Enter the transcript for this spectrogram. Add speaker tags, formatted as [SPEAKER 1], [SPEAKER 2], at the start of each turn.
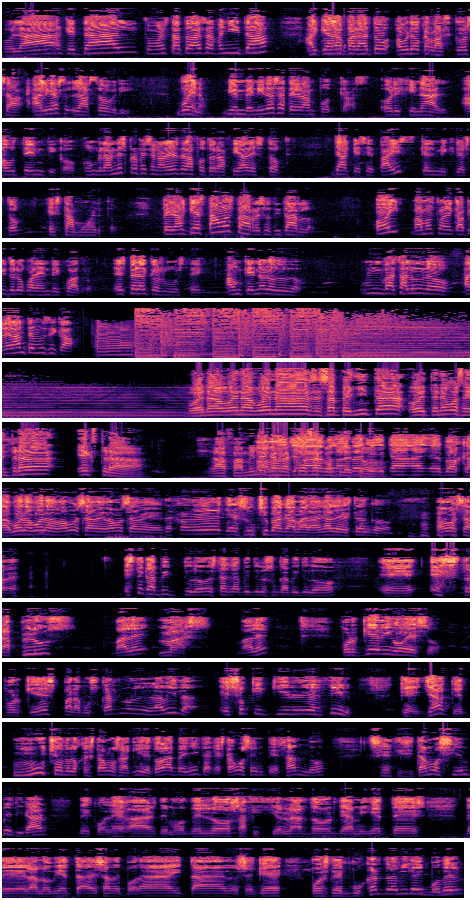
[SPEAKER 1] Hola, ¿qué tal? ¿Cómo está toda esa peñita? Aquí al aparato Auro Carrascosa, alias La Sobri. Bueno, bienvenidos a este gran podcast, original, auténtico, con grandes profesionales de la fotografía de stock, ya que sepáis que el microstock está muerto. Pero aquí estamos para resucitarlo. Hoy vamos con el capítulo 44. Espero que os guste, aunque no lo dudo. Un saludo. Adelante, música.
[SPEAKER 2] Buenas, buenas, buenas, esa peñita. Hoy tenemos entrada extra. La familia
[SPEAKER 3] Vamos
[SPEAKER 2] Carrascosa
[SPEAKER 3] la
[SPEAKER 2] completo.
[SPEAKER 3] podcast. Bueno, bueno, vamos a ver, vamos a ver. Déjame que eres un chupacámara, Gales, tronco. Vamos a ver. Este capítulo, este capítulo es un capítulo eh, extra plus, ¿vale? Más, ¿vale? ¿Por qué digo eso? Porque es para buscarnos la vida. ¿Eso qué quiere decir? Que ya que muchos de los que estamos aquí, de toda la peñita que estamos empezando, necesitamos siempre tirar de colegas, de modelos, aficionados, de amiguetes, de la novieta esa de por ahí, tal, no sé qué, pues de buscarte la vida y poder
